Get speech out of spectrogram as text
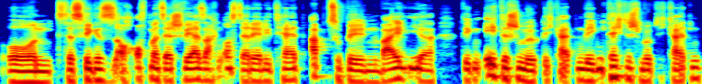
Und deswegen ist es auch oftmals sehr schwer, Sachen aus der Realität abzubilden, weil ihr wegen ethischen Möglichkeiten, wegen technischen Möglichkeiten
